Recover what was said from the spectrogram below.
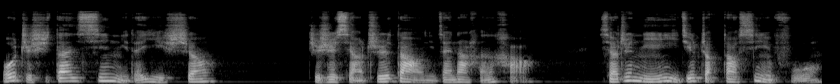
我只是担心你的一生，只是想知道你在那儿很好，想着你已经找到幸福。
